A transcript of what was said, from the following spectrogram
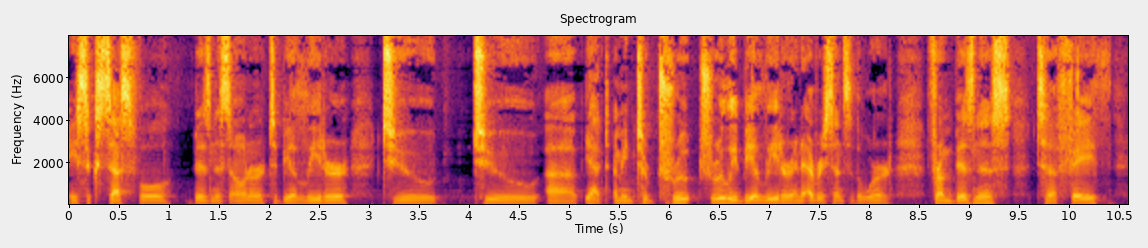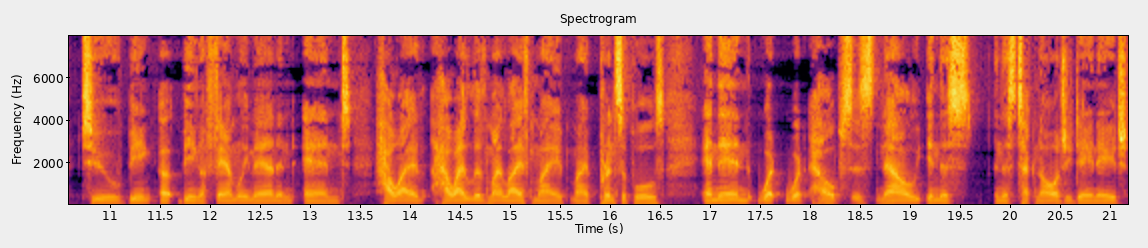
a successful business owner, to be a leader, to to uh, yeah i mean to tru- truly be a leader in every sense of the word from business to faith to being uh, being a family man and and how I how I live my life my my principles and then what what helps is now in this in this technology day and age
